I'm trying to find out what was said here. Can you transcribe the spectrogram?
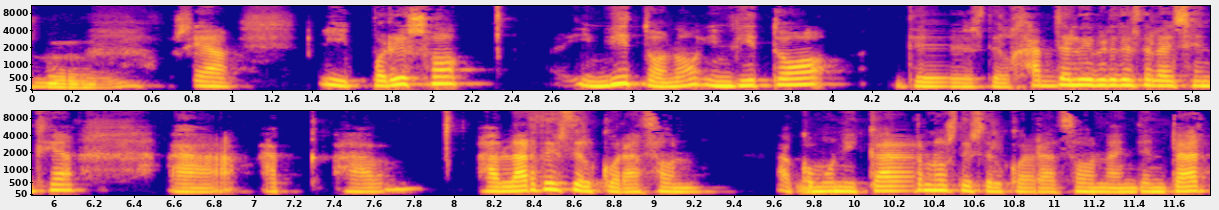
O sea, y por eso invito, ¿no? Invito desde el Hub de Vivir desde la Esencia a hablar desde el corazón, a comunicarnos desde el corazón, a intentar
